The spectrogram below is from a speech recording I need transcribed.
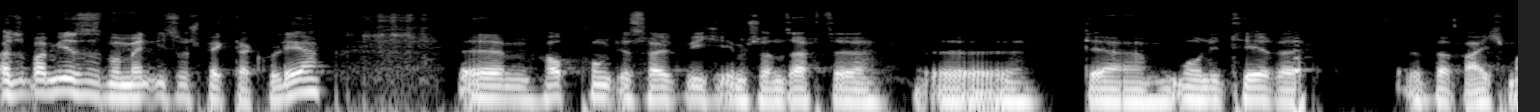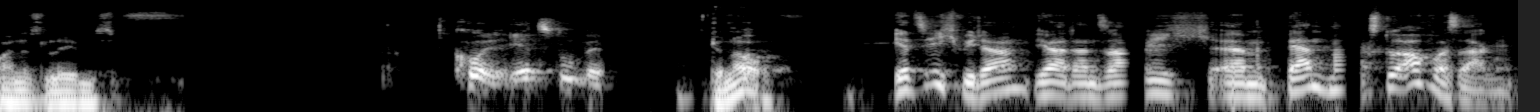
Also bei mir ist es im Moment nicht so spektakulär. Ähm, Hauptpunkt ist halt, wie ich eben schon sagte, äh, der monetäre äh, Bereich meines Lebens. Cool, jetzt du bitte. Genau. Jetzt ich wieder. Ja, dann sage ich, ähm, Bernd, magst du auch was sagen?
